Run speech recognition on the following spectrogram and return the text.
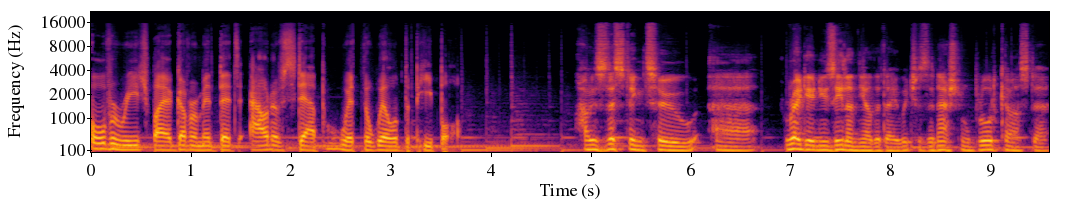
overreach by a government that's out of step with the will of the people? I was listening to uh, Radio New Zealand the other day, which is the national broadcaster,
